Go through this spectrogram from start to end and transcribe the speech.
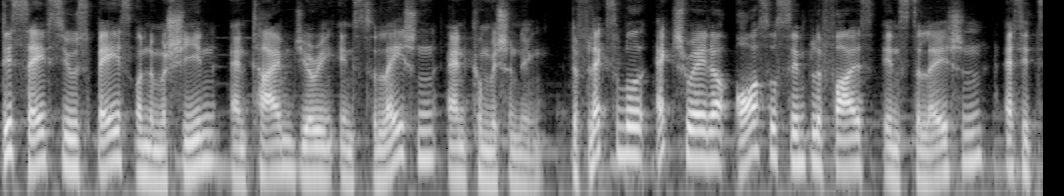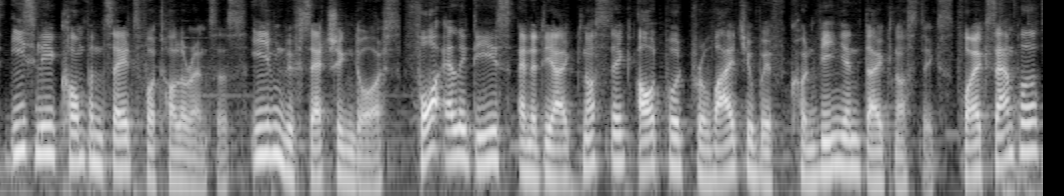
This saves you space on the machine and time during installation and commissioning. The flexible actuator also simplifies installation as it easily compensates for tolerances, even with setching doors. Four LEDs and a diagnostic output provide you with convenient diagnostics. For example,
